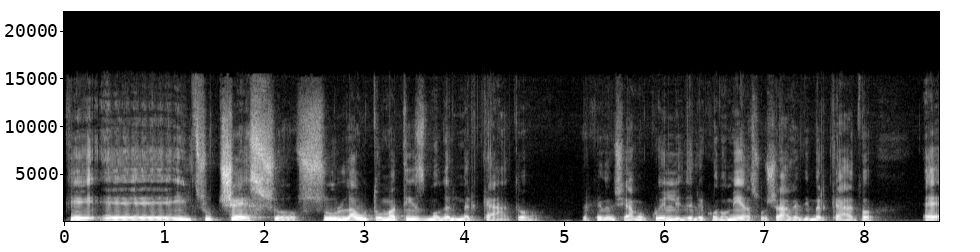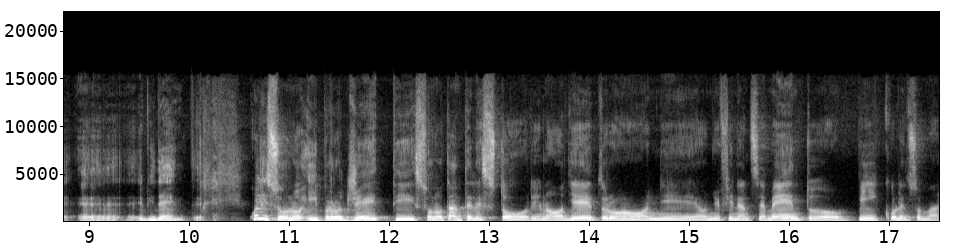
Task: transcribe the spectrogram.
che eh, il successo sull'automatismo del mercato, perché noi siamo quelli dell'economia sociale di mercato, è, è evidente. Quali sono i progetti? Sono tante le storie no? dietro ogni, ogni, finanziamento, piccole, insomma,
